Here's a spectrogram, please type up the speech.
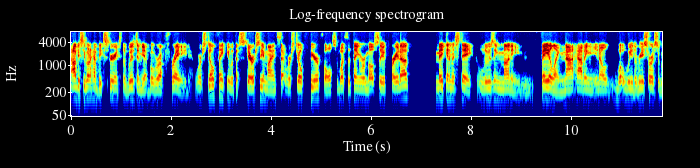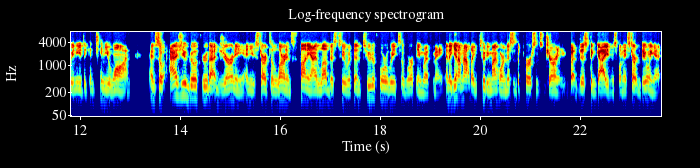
obviously we don't have the experience the wisdom yet, but we're afraid. We're still thinking with a scarcity mindset. We're still fearful. So what's the thing we're mostly afraid of? Making a mistake, losing money, failing, not having, you know, what we the resources we need to continue on. And so as you go through that journey and you start to learn, it's funny. I love this too. Within two to four weeks of working with me, and again, I'm not like tooting my horn. This is the person's journey, but just the guidance when they start doing it,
